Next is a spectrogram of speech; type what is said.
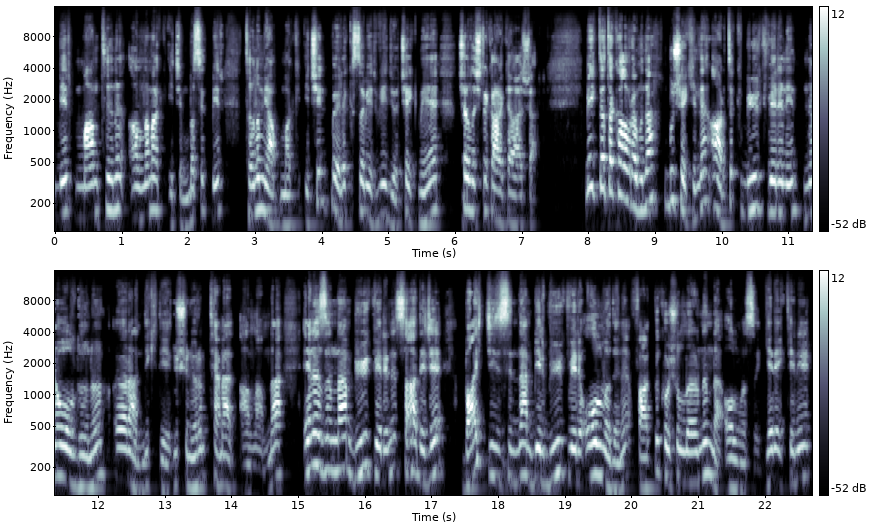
bir mantığını anlamak için, basit bir tanım yapmak için böyle kısa bir video çekmeye çalıştık arkadaşlar. Big Data kavramı da bu şekilde artık büyük verinin ne olduğunu öğrendik diye düşünüyorum temel anlamda. En azından büyük verinin sadece byte cinsinden bir büyük veri olmadığını, farklı koşullarının da olması gerektiğini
